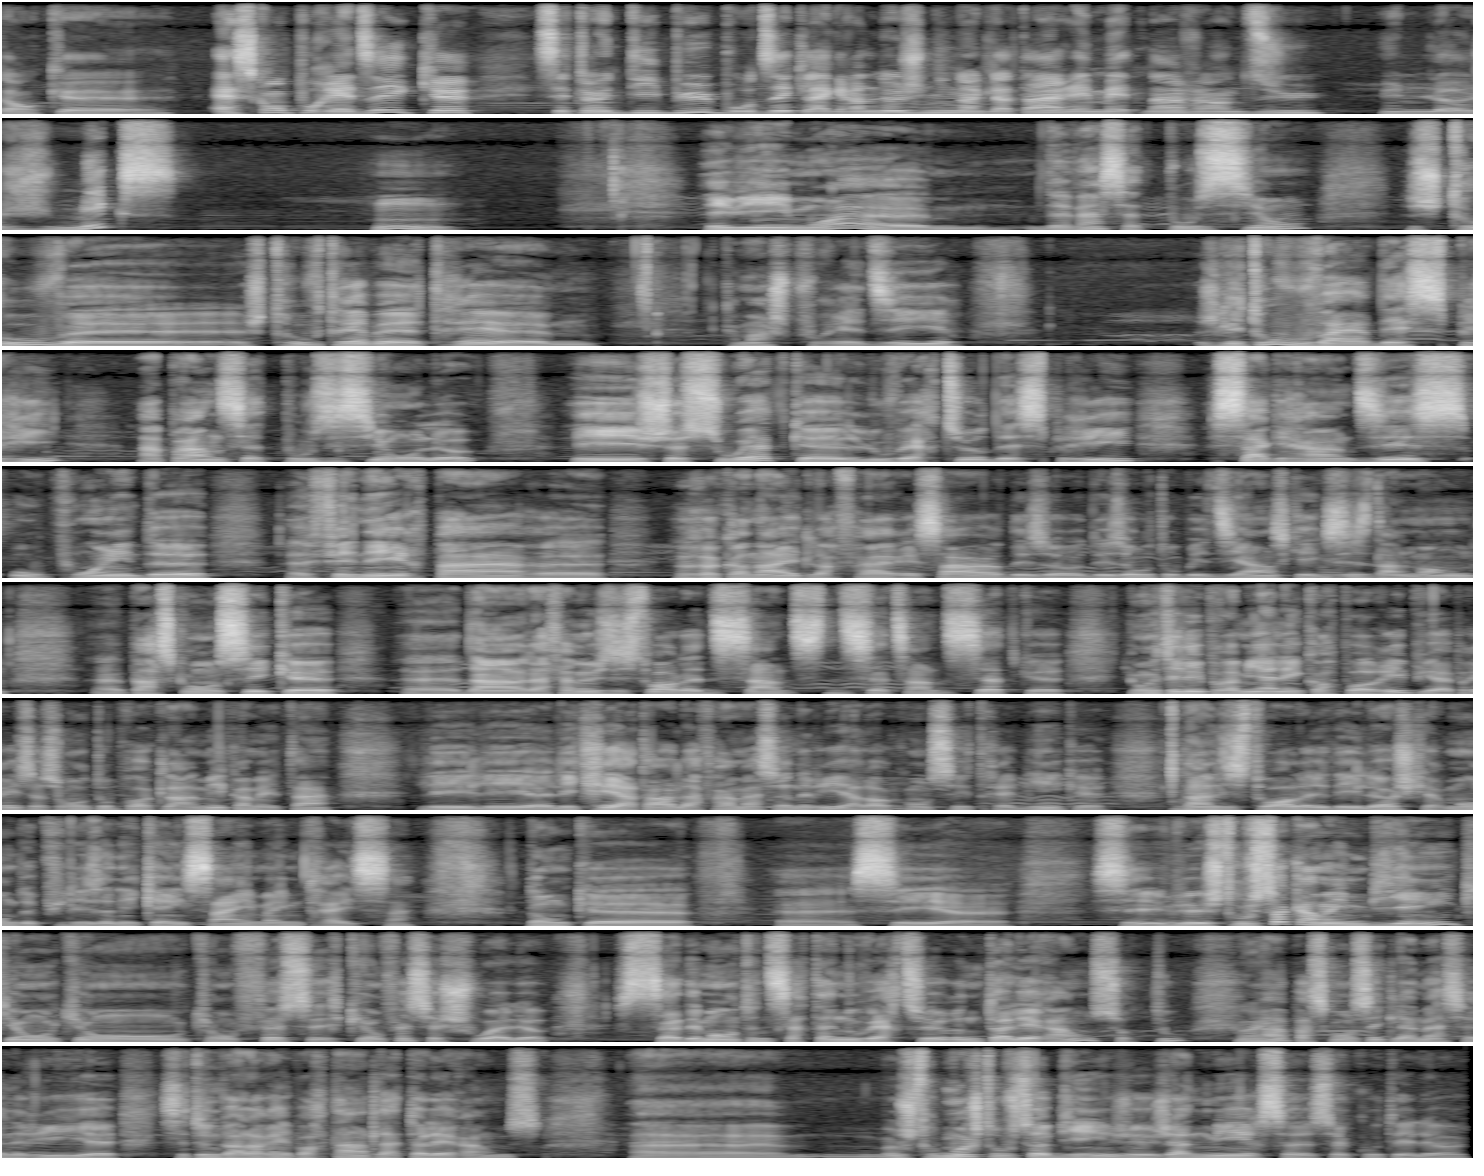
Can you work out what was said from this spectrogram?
Donc, euh, est-ce qu'on pourrait dire que c'est un début pour dire que la Grande Loge unie d'Angleterre est maintenant rendue une loge mixte? Hmm. Eh bien, moi, euh, devant cette position, je trouve, euh, je trouve très, très, comment je pourrais dire, je les trouve ouverts d'esprit à prendre cette position-là. Et je souhaite que l'ouverture d'esprit s'agrandisse au point de euh, finir par euh, reconnaître leurs frères et sœurs des, au- des autres obédiences qui existent dans le monde, euh, parce qu'on sait que euh, dans la fameuse histoire de 17 1717, que, ils ont été les premiers à l'incorporer, puis après ils se sont autoproclamés comme étant les, les, euh, les créateurs de la franc-maçonnerie, alors qu'on sait très bien que dans l'histoire, il y a des loges qui remontent depuis les années 1500 et même 1300. Donc, euh, c'est... je trouve ça quand même bien qu'ils ont, fait ce, qu'ils ont fait ce choix-là. Ça démontre une certaine ouverture, une tolérance surtout, hein, parce qu'on sait que la maçonnerie, euh, c'est une valeur importante, la tolérance. Euh, je trouve, moi, je trouve ça bien. J'admire ce, ce côté-là,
